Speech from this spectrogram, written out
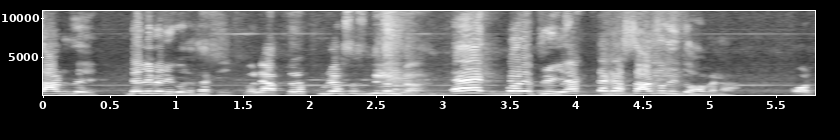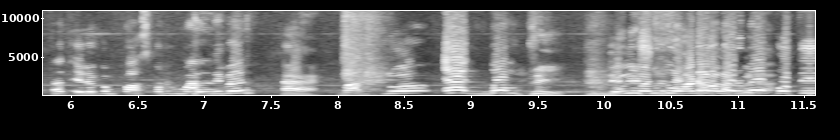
চার্জে ডেলিভারি করে থাকি। মানে আপনারা কুরিয়ার চার্জ দিবেন না? একবারে ফ্রি এক টাকা চার্জও দিতে হবে না। অর্থাৎ এরকম পাঁচ কার্টুন মাল নেবেন। হ্যাঁ। মাত্র একদম ফ্রি উনি শুধু অর্ডার করবে প্রতি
